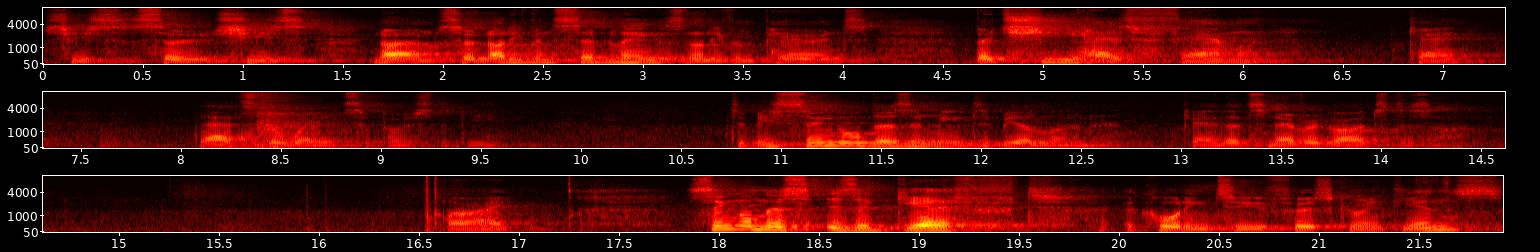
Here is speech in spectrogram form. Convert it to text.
She's, so she's not, um, so not even siblings, not even parents, but she has family. Okay? That's the way it's supposed to be. To be single doesn't mean to be a loner. Okay? That's never God's design. All right. Singleness is a gift, according to 1 Corinthians.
